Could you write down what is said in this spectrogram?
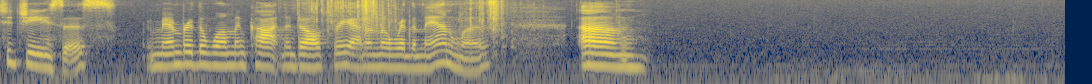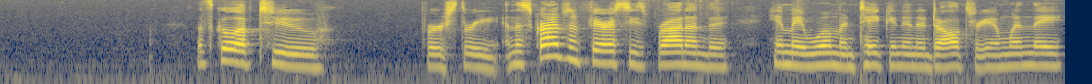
to Jesus. Remember the woman caught in adultery? I don't know where the man was. Um, let's go up to verse 3. And the scribes and Pharisees brought unto him a woman taken in adultery, and when they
